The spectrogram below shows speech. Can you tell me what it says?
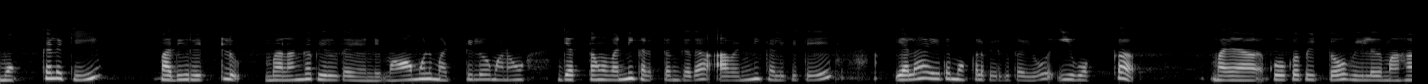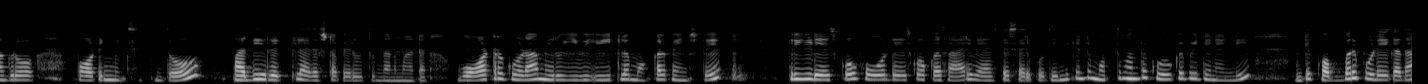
మొక్కలకి పది రెట్లు బలంగా పెరుగుతాయండి. మామూలు మట్టిలో మనం గెత్తం అవన్నీ కలుపుతాం కదా అవన్నీ కలిపితే ఎలా అయితే మొక్కలు పెరుగుతాయో ఈ ఒక్క కోకోపీట్తో వీళ్ళ మహాగ్రో పాటింగ్ మిక్స్తో పది రెట్లు ఎక్స్ట్రా పెరుగుతుందనమాట వాటర్ కూడా మీరు ఇవి వీటిలో మొక్కలు పెంచితే త్రీ డేస్కో ఫోర్ డేస్కో ఒకసారి వేస్తే సరిపోతుంది. ఎందుకంటే మొత్తం అంతా కోకోపీటేనండి. అంటే కొబ్బరి పొడే కదా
